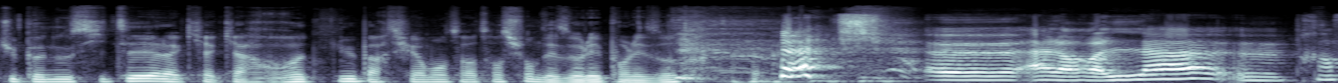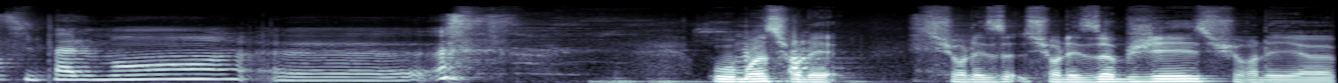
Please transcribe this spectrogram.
tu peux nous citer là qui a, qui a retenu particulièrement ton attention? Désolé pour les autres. Euh, alors là, euh, principalement, euh, Ou au moins sur les sur les sur les objets, sur les, euh,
